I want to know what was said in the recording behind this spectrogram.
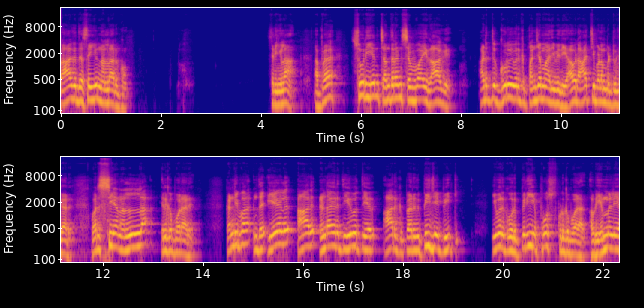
ராகு தசையும் நல்லாயிருக்கும் சரிங்களா? அப்போ சூரியன் சந்திரன் செவ்வாய் ராகு. அடுத்து குரு இவருக்கு பஞ்சமாதிபதி. அவர் ஆட்சி பலம் பெற்றிருக்காரு. வரிசையாக நல்லா இருக்க போகிறாரு கண்டிப்பாக இந்த ஏழு ஆறு ரெண்டாயிரத்தி இருபத்தி ஏழு ஆறுக்கு பிறகு பிஜேபி இவருக்கு ஒரு பெரிய போஸ்ட் கொடுக்க போகிறார் அவர் எம்எல்ஏ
